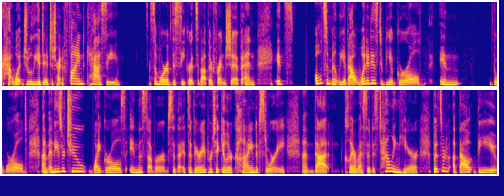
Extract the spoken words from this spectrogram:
how, what Julia did to try to find Cassie, some more of the secrets about their friendship. And it's ultimately about what it is to be a girl in the world. Um, and these are two white girls in the suburbs, so that it's a very particular kind of story um, that Claire Messud is telling here, but it's sort of about the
